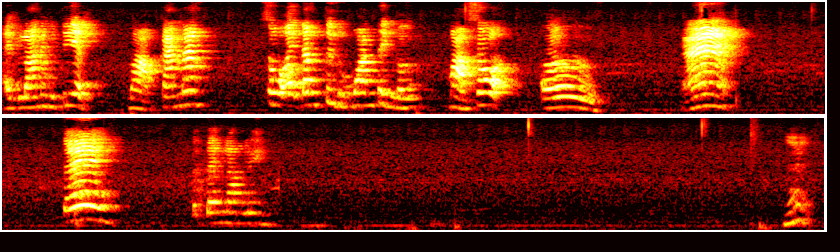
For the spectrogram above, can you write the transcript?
ហើយប្រឡោះនេះមួយទៀតមកកាន់ណាសូឲ្យដឹងទិសតំបន់តិចមើលមកសូអឺអាទេតែឡងលេង No.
